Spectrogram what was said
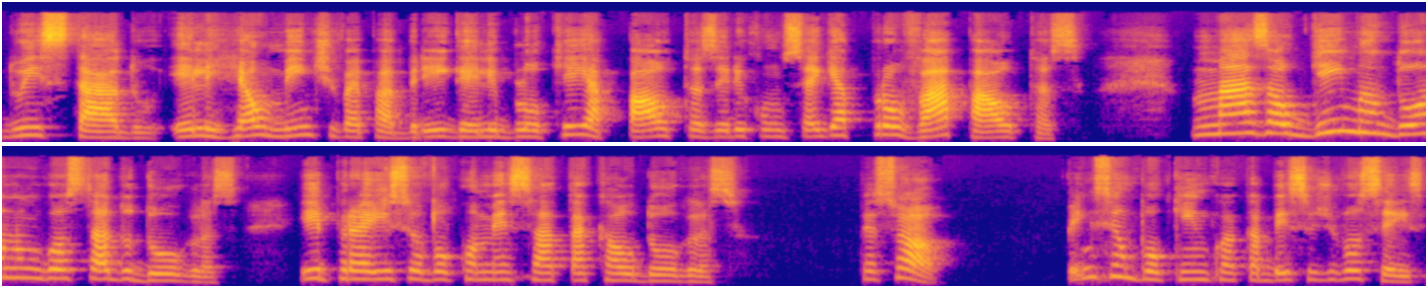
do Estado. Ele realmente vai para a briga, ele bloqueia pautas, ele consegue aprovar pautas. Mas alguém mandou não gostar do Douglas. E para isso eu vou começar a atacar o Douglas. Pessoal, pensem um pouquinho com a cabeça de vocês.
